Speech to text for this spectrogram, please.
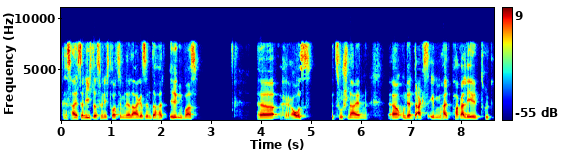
Das heißt ja nicht, dass wir nicht trotzdem in der Lage sind, da halt irgendwas äh, rauszuschneiden. Äh, und der DAX eben halt parallel drückt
